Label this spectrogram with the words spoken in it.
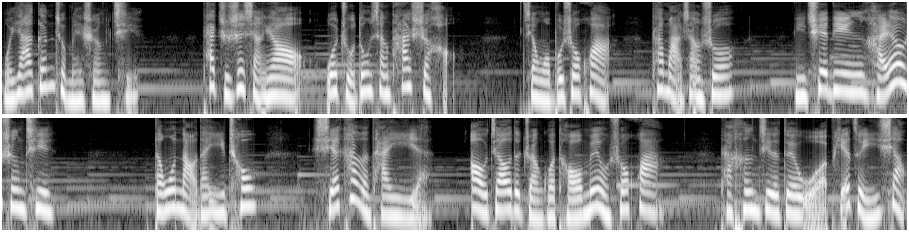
我压根就没生气，他只是想要我主动向他示好。见我不说话，他马上说：“你确定还要生气？”等我脑袋一抽，斜看了他一眼，傲娇的转过头，没有说话。他哼唧的对我撇嘴一笑，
